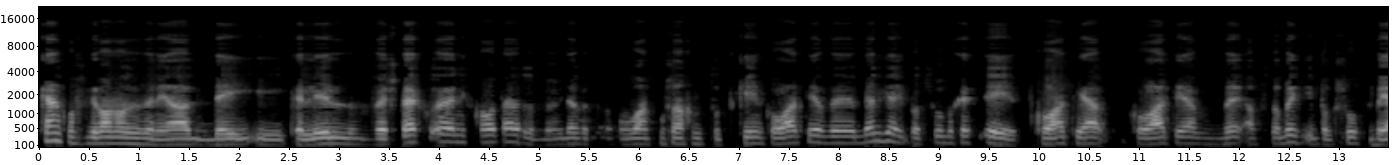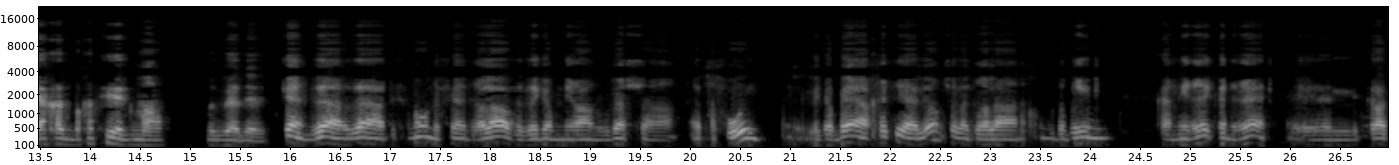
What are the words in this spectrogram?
כן, כמו שדיברנו על זה, זה נראה די קליל, ושתי הנבחרות האלה, זה במידה וכמובן, כמו שאנחנו צודקים, קרואטיה ובלגיה ייפגשו בחצי, אה, קרואטיה, קרואטיה וארצות הברית ייפגשו ביחד בחצי הגמר בגביע דלת. כן, זה, זה התכנון לפי ההגרלה, וזה גם נראה המפגש הצפוי. לגבי החצי העליון של הגרלה, אנחנו מדברים כנראה, כנראה, אה, לקראת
